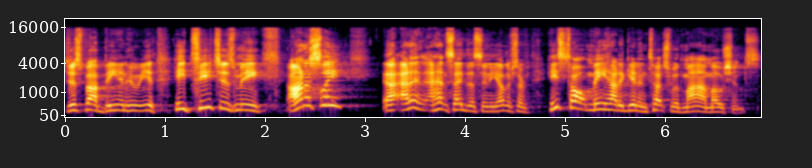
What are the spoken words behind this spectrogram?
Just by being who he is. He teaches me, honestly, I, didn't, I hadn't said this in any other service. He's taught me how to get in touch with my emotions.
